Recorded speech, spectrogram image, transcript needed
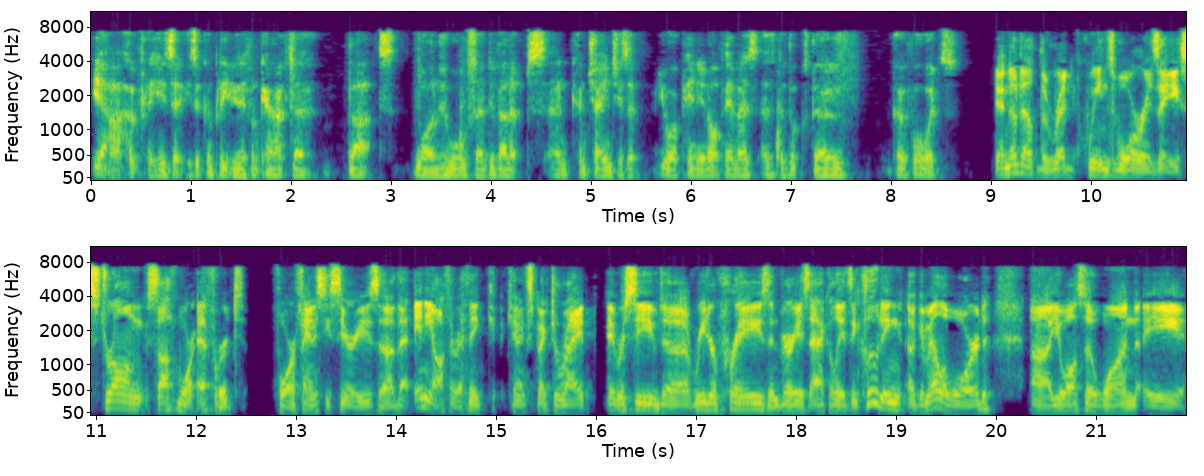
yeah, hopefully he's a he's a completely different character, but one who also develops and can change his your opinion of him as as the books go go forwards. Yeah, no doubt the Red Queen's War is a strong sophomore effort for a fantasy series uh, that any author, I think, can expect to write. It received uh, reader praise and various accolades, including a Gemmell Award. Uh, you also won a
